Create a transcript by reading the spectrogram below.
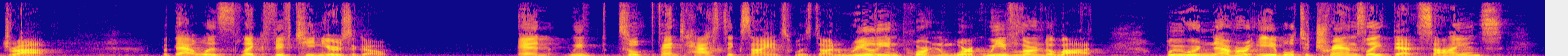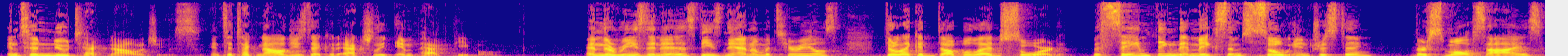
drop. But that was like 15 years ago. And we've, so fantastic science was done, really important work. We've learned a lot. But we were never able to translate that science into new technologies, into technologies that could actually impact people. And the reason is these nanomaterials, they're like a double edged sword. The same thing that makes them so interesting, their small size,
